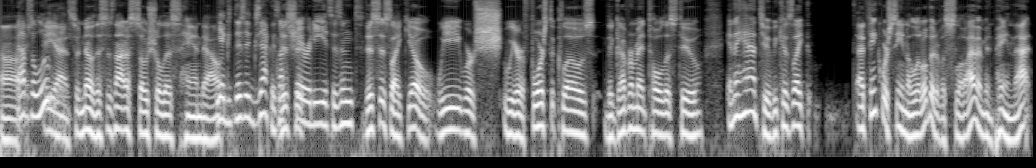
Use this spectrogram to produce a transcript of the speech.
Uh, Absolutely. Yeah. So no, this is not a socialist handout. yeah, this exactly. It's not This is- charity. It isn't. This is like, yo, we were sh- we were forced to close. The government told us to, and they had to because, like, I think we're seeing a little bit of a slow. I haven't been paying that.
